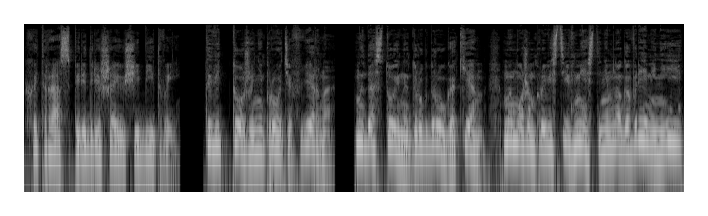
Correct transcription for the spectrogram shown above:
«Хоть раз перед решающей битвой. Ты ведь тоже не против, верно? Мы достойны друг друга, Кен. Мы можем провести вместе немного времени и...»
